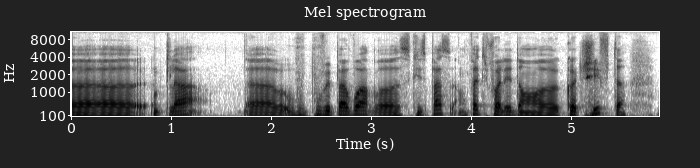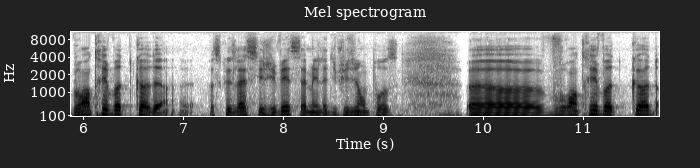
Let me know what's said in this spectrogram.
donc là, euh, vous pouvez pas voir euh, ce qui se passe. En fait, il faut aller dans euh, Code Shift. Vous rentrez votre code. Parce que là, si j'y vais, ça met la diffusion en pause. vous rentrez votre code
